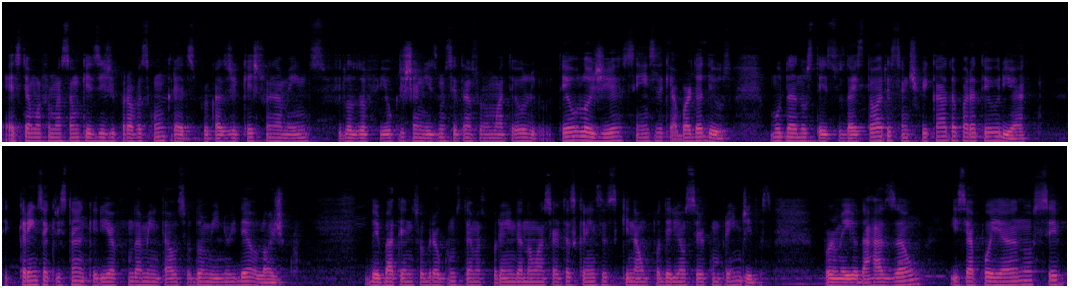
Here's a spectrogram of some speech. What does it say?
Esta é uma afirmação que exige provas concretas. Por causa de questionamentos, filosofia ou cristianismo se transforma em uma teologia, ciência que aborda Deus, mudando os textos da história santificada para a teoria. A crença cristã queria fundamentar o seu domínio ideológico, debatendo sobre alguns temas, porém ainda não há certas crenças que não poderiam ser compreendidas por meio da razão e se apoiando-se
